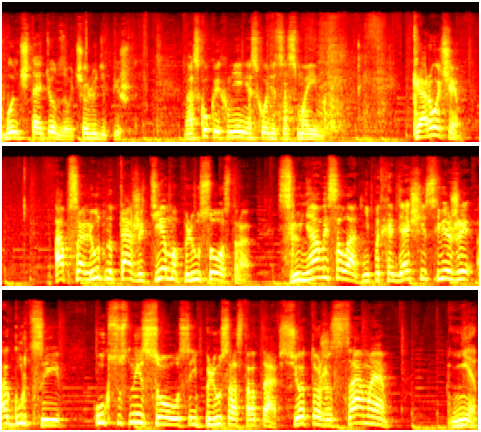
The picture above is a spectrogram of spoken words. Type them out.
Будем читать отзывы, что люди пишут. Насколько их мнение сходится с моим. Короче, абсолютно та же тема плюс остро. Слюнявый салат, неподходящие свежие огурцы – уксусные соусы и плюс острота. Все то же самое. Нет.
